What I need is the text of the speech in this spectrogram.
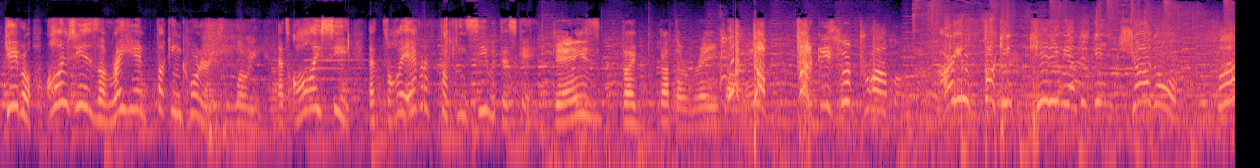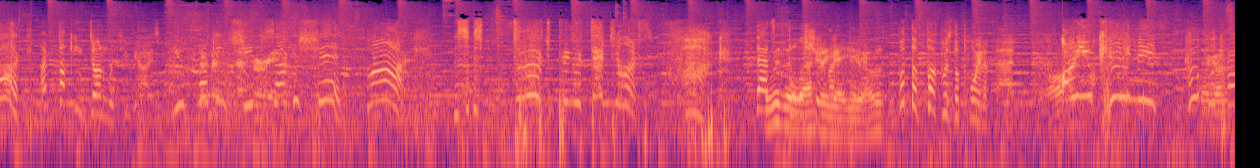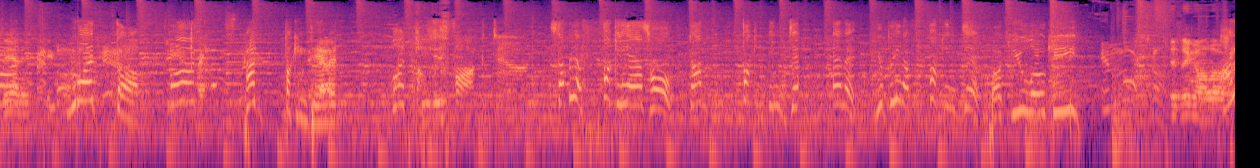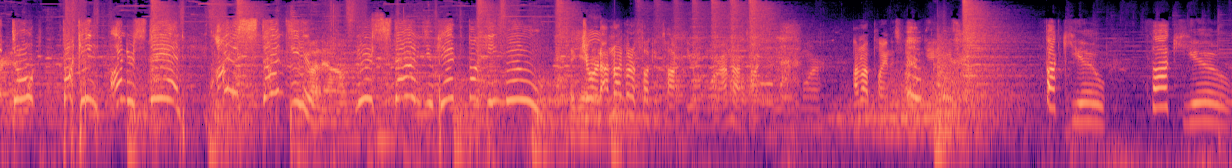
Gabriel, all I'm seeing is the right hand fucking corner is loading. That's all I see. That's all I ever fucking see with this game. Danny's like about to rage on What me. the fuck is your problem? Are you fucking kidding me? I'm just getting juggled. Fuck! I'm fucking done with you guys. You fucking cheap sack of shit. Fuck! This is it's ridiculous. Fuck! That's Who was it bullshit laughing right at you? there. Was- What the fuck was the point of that? Oh. Are you kidding me? There goes Danny. What the fuck? God fucking damn it. What the fuck, dude? Stop being a fucking asshole! God fucking damn it! You're being a fucking dick! Fuck you, Loki! Immortal. Fizzing all over. I don't fucking understand! I stunned you! Oh no. You're stunned! You can't fucking move! Jordan. I'm not gonna fucking talk to you anymore. I'm not talking to you anymore. I'm not playing this fucking game. Fuck you! Fuck you!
